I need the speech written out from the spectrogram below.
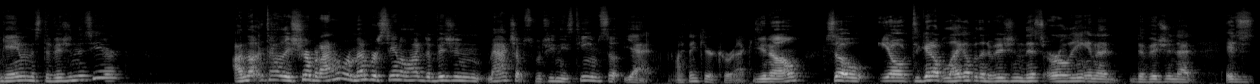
game in this division this year? I'm not entirely sure, but I don't remember seeing a lot of division matchups between these teams so yet. I think you're correct. You know, so you know to get up leg up in the division this early in a division that is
